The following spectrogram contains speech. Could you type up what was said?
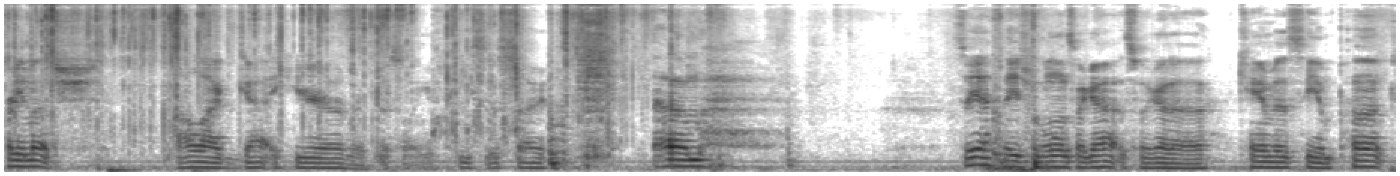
pretty much all I got here. I wrote this one in pieces, so um, so yeah, these are the ones I got. So I got a canvas CM Punk,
